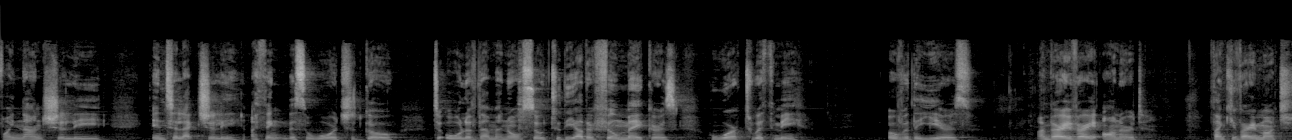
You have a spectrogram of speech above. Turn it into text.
financially, intellectually. I think this award should go to all of them and also to the other filmmakers who worked with me over the years. I'm very, very honored. Thank you very much.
